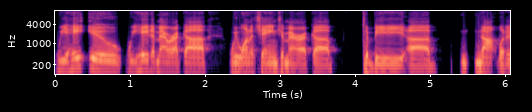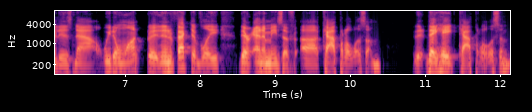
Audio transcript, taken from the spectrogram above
we hate you, we hate America, we want to change America to be uh, not what it is now. We don't want, and effectively, they're enemies of uh, capitalism. They hate capitalism.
